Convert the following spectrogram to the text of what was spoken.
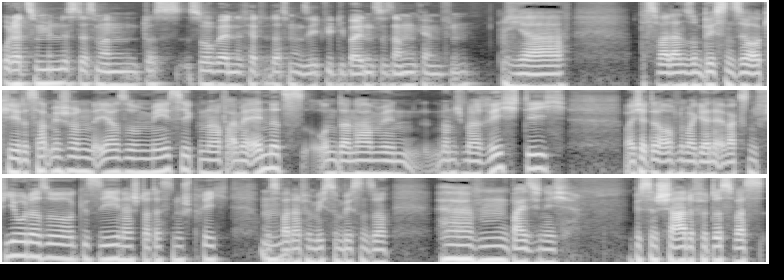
oder zumindest, dass man das so beendet hätte, dass man sieht, wie die beiden zusammenkämpfen. Ja, das war dann so ein bisschen so, okay, das hat mir schon eher so mäßig und dann auf einmal endet's und dann haben wir ihn noch nicht mal richtig, weil ich hätte auch noch mal gerne Erwachsene 4 oder so gesehen, anstatt dass sie nur spricht. Und mhm. das war dann für mich so ein bisschen so, äh, hm, weiß ich nicht. Ein bisschen schade für das, was,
